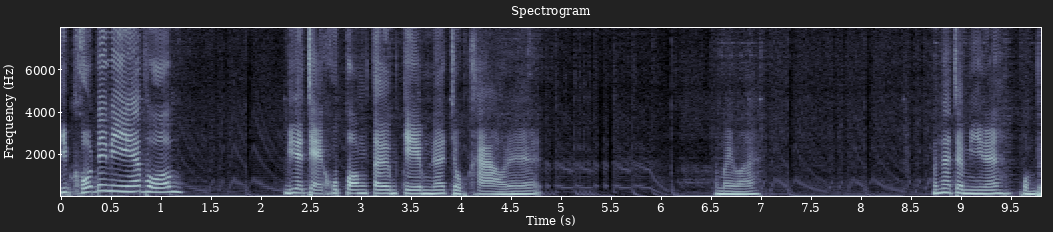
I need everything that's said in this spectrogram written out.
กิฟโค้ดไม่มีครับผม มีแต่แจกคูปองเติมเกมนะ จบข่าวนะฮะทำไมวะ มันน่าจะมีนะ ผมไป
